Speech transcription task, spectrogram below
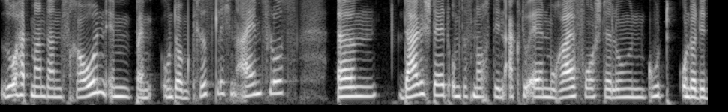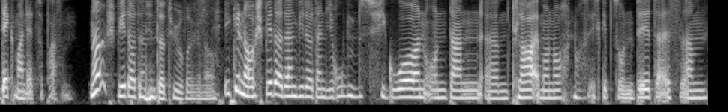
so hat man dann Frauen im beim unter dem christlichen Einfluss ähm, dargestellt, um das noch den aktuellen Moralvorstellungen gut unter die Deckmantel zu passen. Ne? Später Das sind dann, Hintertüre, genau. genau, später dann wieder dann die Rubens-Figuren und dann ähm, klar immer noch, noch, es gibt so ein Bild, da ist ähm,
